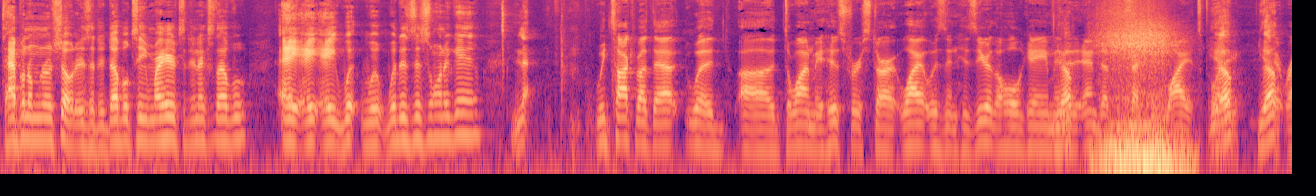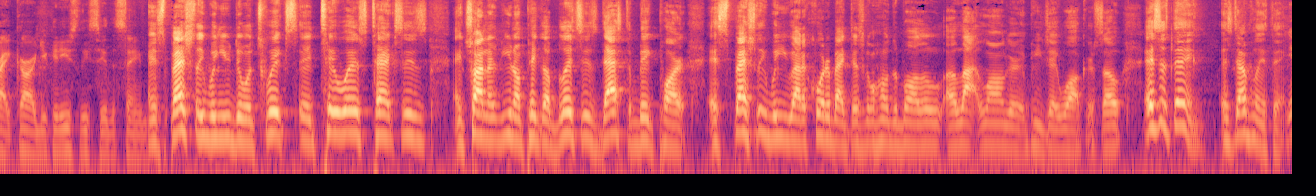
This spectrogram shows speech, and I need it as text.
tapping him on the shoulder. Is it a double team right here to the next level? Hey, hey, hey, what, what, what is this on again? We talked about that when uh, Dawand made his first start. Wyatt was in his ear the whole game, and yep. it ended up affecting Wyatt's play yep. Yep. at right guard. You could easily see the same. Especially when you're doing twix, uh, twists, Texas, and trying to you know pick up blitzes. That's the big part. Especially when you got a quarterback that's going to hold the ball a, a lot longer, PJ Walker. So it's a thing. It's definitely a thing.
